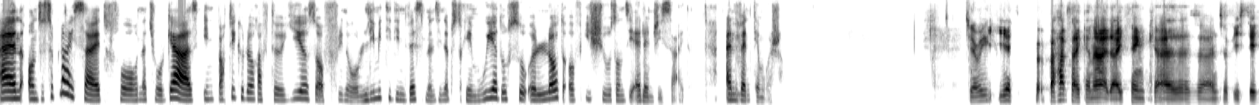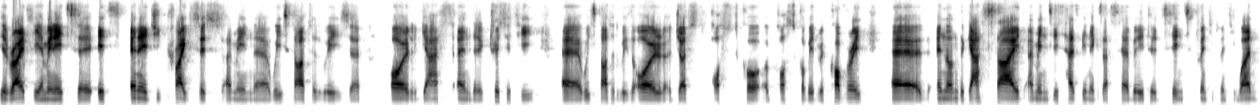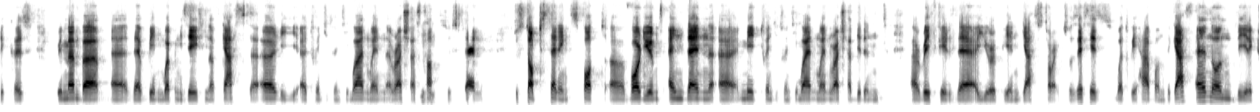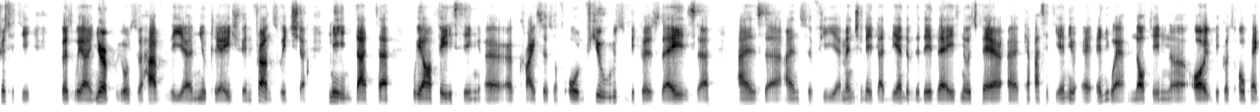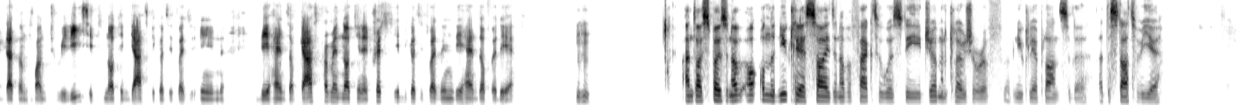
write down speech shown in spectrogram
And on the supply side for natural gas, in particular after years of you know limited investments in upstream, we had also a lot of issues on the LNG side. And mm-hmm. then came Russia. Thierry? Yes, perhaps I can add. I think, as uh, Anne-Sophie stated rightly, I mean it's uh, it's energy crisis. I mean uh, we started with uh, oil, gas, and electricity. Uh, we started with oil just post post COVID recovery, uh, and on the gas side, I mean, this has been exacerbated since 2021 because remember, uh, there have been weaponization of gas uh, early uh, 2021 when Russia mm-hmm. started mm-hmm. to sell to stop selling spot uh, volumes, and then uh, mid 2021 when Russia didn't refill their European gas storage. So this is what we have on the gas and on the electricity. Because we are in Europe, we also have the nuclear issue in France, which means that we are facing a, a crisis of all fuels because there is, uh, as uh, Anne-Sophie mentioned it, at the end of the day, there is no spare uh, capacity any, anywhere, not in uh, oil because OPEC doesn't want to release it, not in gas because it was in the hands of Gazprom, and not in electricity because it was in the hands of EDF. Mm-hmm. And I suppose another, on the nuclear side, another factor was the German closure of, of nuclear plants at the at the start of the year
